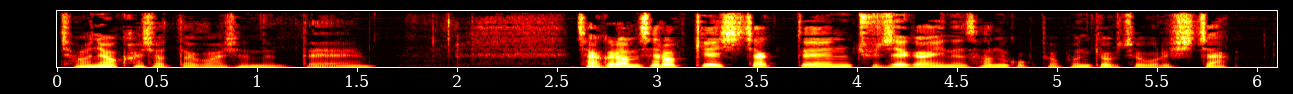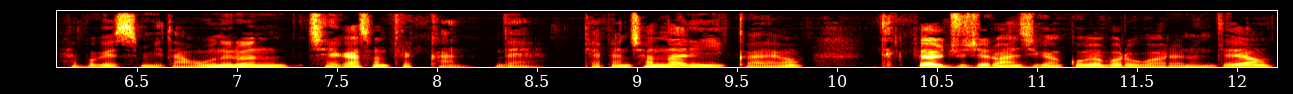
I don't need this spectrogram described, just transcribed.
전역하셨다고 하셨는데 자, 그럼 새롭게 시작된 주제가 있는 선곡표 본격적으로 시작해 보겠습니다. 오늘은 제가 선택한 네, 개편 첫날이니까요. 특별 주제로 한 시간 꾸며보려고 하려는데요.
